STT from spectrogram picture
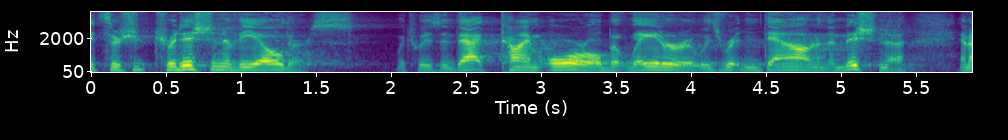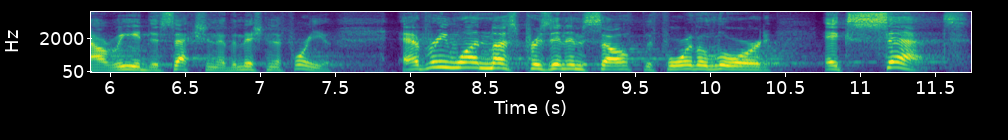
It's the tradition of the elders, which was in that time oral, but later it was written down in the Mishnah. And I'll read the section of the Mishnah for you. Everyone must present himself before the Lord except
